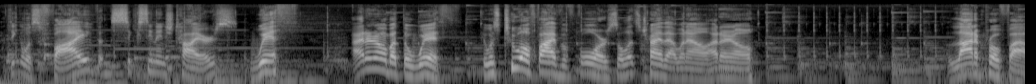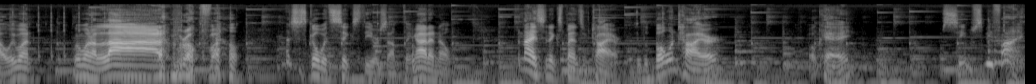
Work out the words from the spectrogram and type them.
I think it was five 16-inch tires with, I don't know about the width. It was 205 before, so let's try that one out. I don't know. A lot of profile. We want, we want a lot of profile. Let's just go with 60 or something. I don't know. A nice and expensive tire. So the Bowen tire Okay. Seems to be fine.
